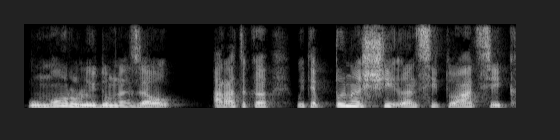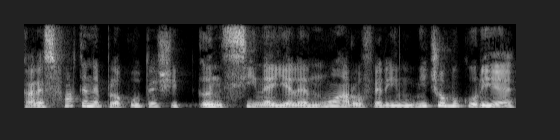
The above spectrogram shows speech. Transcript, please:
umorul lui Dumnezeu arată că, uite, până și în situații care sunt foarte neplăcute și în sine ele nu ar oferi nicio bucurie,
